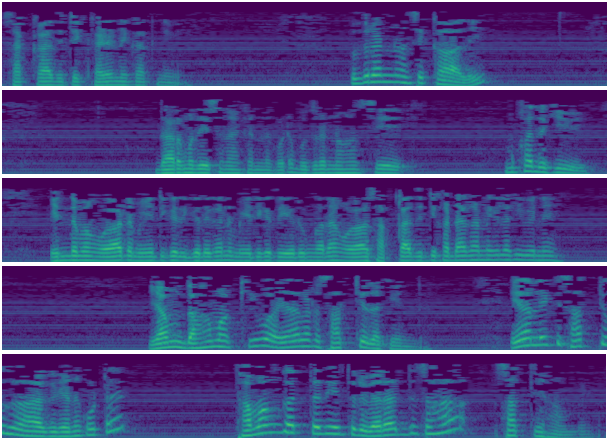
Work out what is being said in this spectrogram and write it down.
සක්කාය දිට්ඨිය කැඩෙන එකක් නෙමෙයි. බුදුරණවහන්සේ කාලේ ධර්ම දේශනා කරනකොට බුදුරණවහන්සේ මොකද කිව්වේ? එන්න මම ඔයාලට මේ ටික ඉගෙන ගන්න මේ ටික තේරුම් ගන්න ඔයාලා සක්කාය දිට්ඨිය කඩා ගන්න කියලා කිව්වේ නෑ. යම් දහමක් කිව්වා එයාලට සත්‍ය දකින්න. එයාලා ඒකේ සත්‍ය හොයාගෙන යනකොට තමන් ගත්ත දේ තුළ වැරද්ද සහ සත්‍ය හම්බ වෙනවා.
